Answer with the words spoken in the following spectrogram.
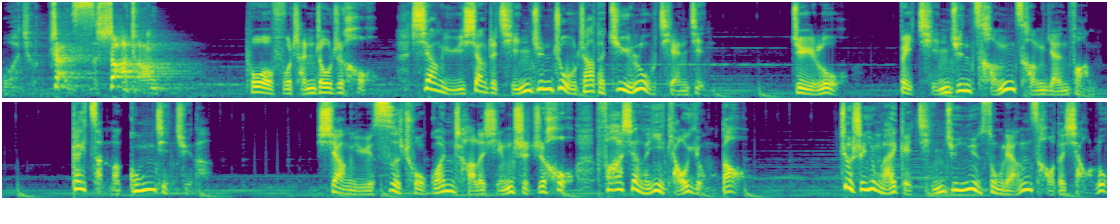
我就战死沙场。破釜沉舟之后，项羽向着秦军驻扎的巨鹿前进。巨鹿被秦军层层严防，该怎么攻进去呢？项羽四处观察了形势之后，发现了一条甬道，这是用来给秦军运送粮草的小路。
